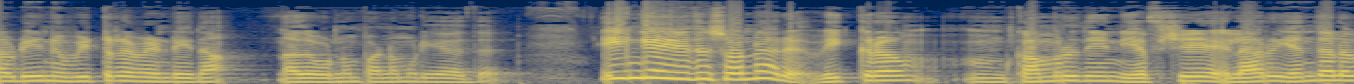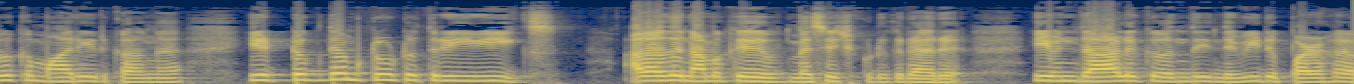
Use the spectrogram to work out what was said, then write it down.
அப்படின்னு விட்டுற வேண்டியதான் அதை ஒன்றும் பண்ண முடியாது. இங்கே இது சொன்னார் விக்ரம் கமருதீன் எஃப்ஜே எல்லோரும் எந்த அளவுக்கு மாறி இருக்காங்க? It took them two to three weeks அதாவது நமக்கு மெசேஜ் கொடுக்குறாரு. இந்த ஆளுக்கு வந்து இந்த வீடு பழக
